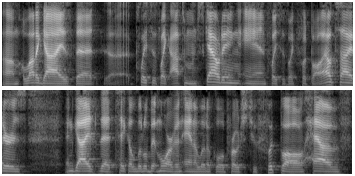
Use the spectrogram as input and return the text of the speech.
um, a lot of guys that uh, places like Optimum Scouting and places like Football Outsiders and guys that take a little bit more of an analytical approach to football have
